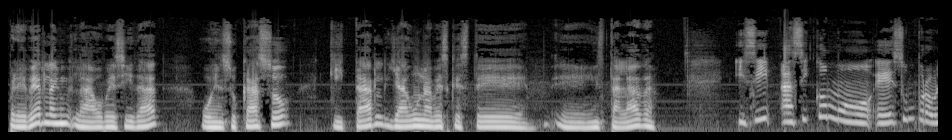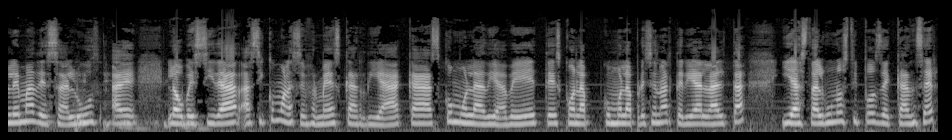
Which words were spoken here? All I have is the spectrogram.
prever la, obesidad o en su caso quitar ya una vez que esté eh, instalada. Y sí, así como es un problema de salud, eh, la obesidad, así como las enfermedades cardíacas, como la diabetes, con la, como la presión arterial alta y hasta algunos tipos de cáncer,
